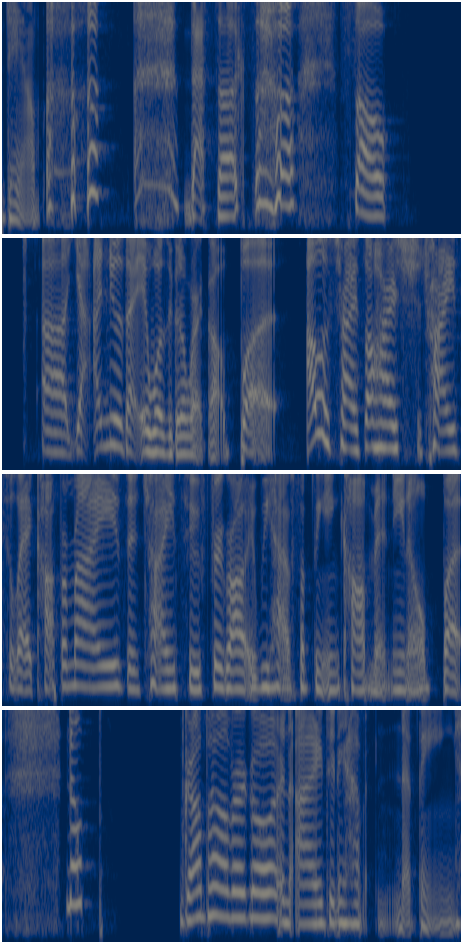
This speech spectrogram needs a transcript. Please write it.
damn that sucks so uh, yeah i knew that it wasn't gonna work out but I was trying so hard, trying to like compromise and trying to figure out if we have something in common, you know. But nope, Grandpa Virgo and I didn't have nothing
